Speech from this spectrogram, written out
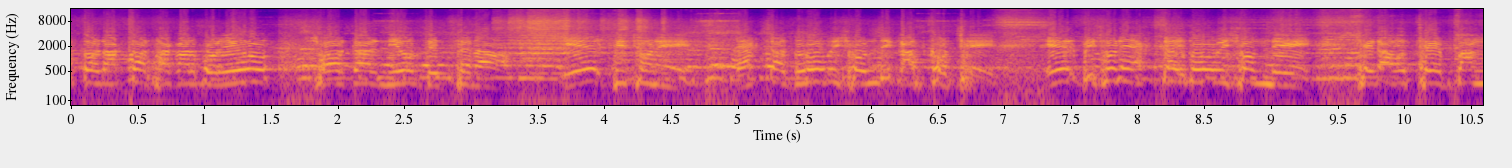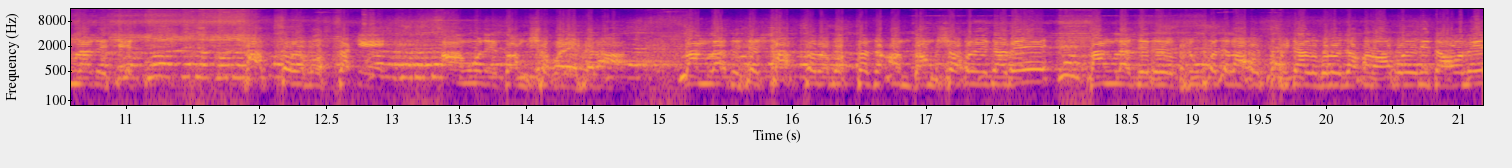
এত ডাক্তার থাকার পরেও সরকার নিয়োগ দিচ্ছে না। এর পিছনে একটা দূরভিসন্ধি কাজ করছে। এর পিছনে একটাই দূরভিসন্ধি, সেটা হচ্ছে বাংলাদেশের স্বাস্থ্য ব্যবস্থাকে আমলে ধ্বংস করে ফেলা। বাংলাদেশের স্বাস্থ্য ব্যবস্থা যখন ধ্বংস হয়ে যাবে, বাংলাদেশের উপজেলা হসপিটালগুলো যখন অবহেলিত হবে,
